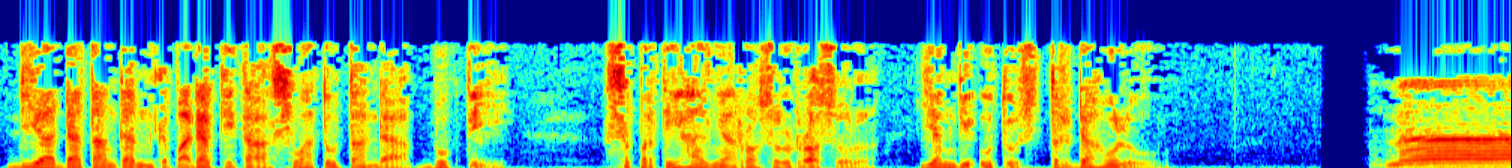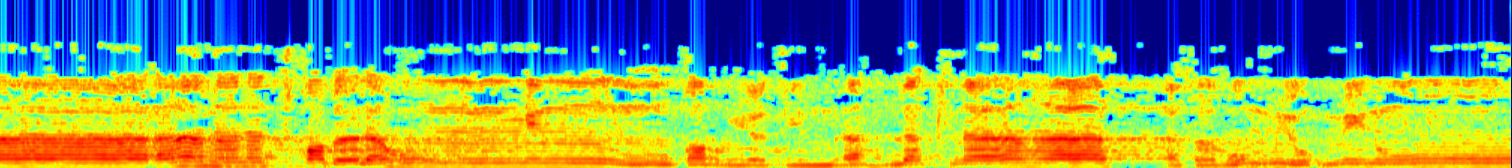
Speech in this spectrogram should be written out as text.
dia datangkan kepada kita suatu tanda bukti, seperti halnya Rasul-Rasul yang diutus terdahulu. Ma qablahum min قرية أهلكناها أفهم يؤمنون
